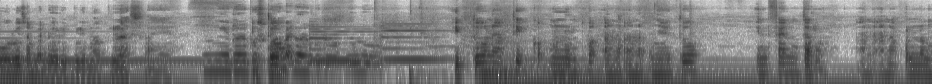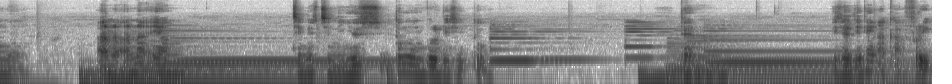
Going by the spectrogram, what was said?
2010 sampai 2015 lah ya. Iya, 2010 Itu- sampai 2020 itu nanti kok menurutku anak-anaknya itu inventor anak-anak penemu. Anak-anak yang jenius-jenius itu ngumpul di situ. Dan bisa jadi agak freak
